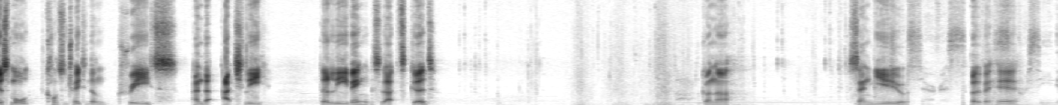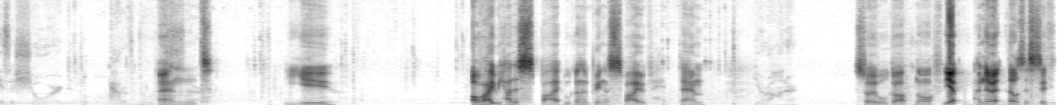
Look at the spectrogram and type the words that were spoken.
just more concentrated on Greece and that actually they're leaving, so that's good. Gonna send you over here and you. Oh, Alright, we had a spy. We're gonna bring a spy with them. Your Honor. So we'll go up north. Yep, I knew it. There was a city.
